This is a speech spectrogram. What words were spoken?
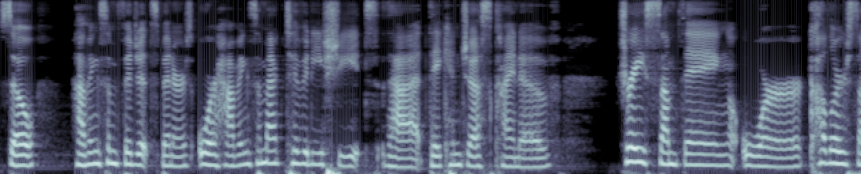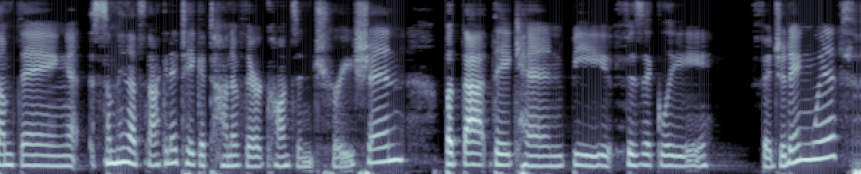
So having some fidget spinners or having some activity sheets that they can just kind of trace something or color something, something that's not going to take a ton of their concentration, but that they can be physically fidgeting with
